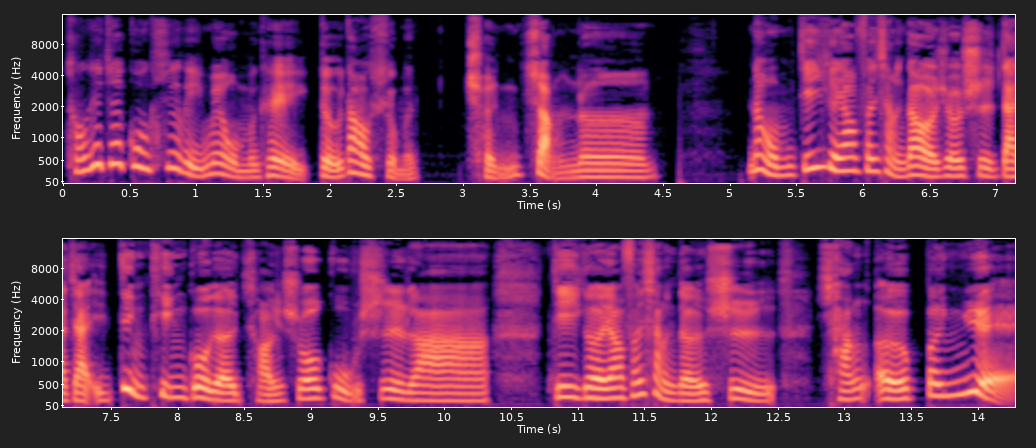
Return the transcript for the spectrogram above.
从这些故事里面我们可以得到什么成长呢？那我们第一个要分享到的就是大家一定听过的传说故事啦。第一个要分享的是嫦娥奔月。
